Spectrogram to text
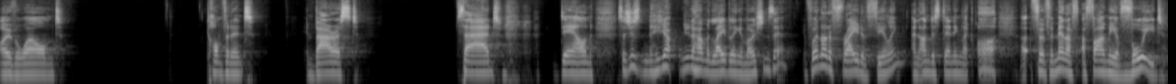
overwhelmed, confident, embarrassed, sad, down. So it's just, you know how I'm labeling emotions there? If we're not afraid of feeling and understanding, like, oh, uh, for, for men, I, I find me avoid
